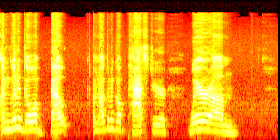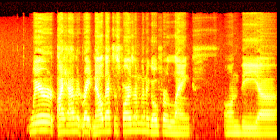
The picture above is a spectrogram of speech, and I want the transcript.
I'm gonna go about. I'm not gonna go past your where um where I have it right now. That's as far as I'm gonna go for length on the uh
